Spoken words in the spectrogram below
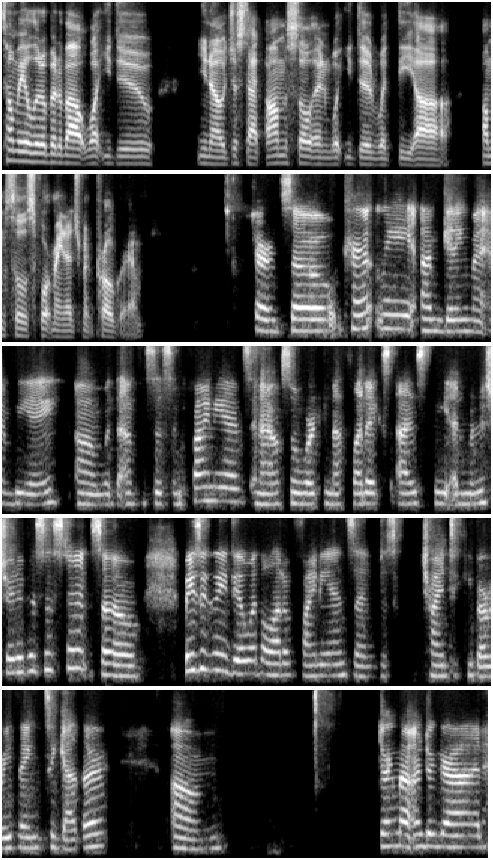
Tell me a little bit about what you do you know, just at UMSL and what you did with the uh, UMSL Sport Management Program. Sure. So currently, I'm getting my MBA um, with the emphasis in finance, and I also work in athletics as the administrative assistant. So basically, deal with a lot of finance and just trying to keep everything together. Um, during my undergrad, I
